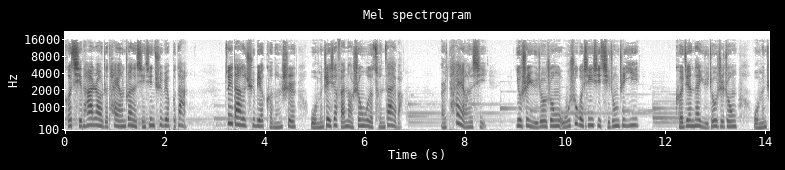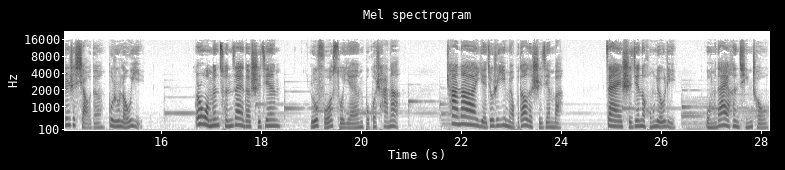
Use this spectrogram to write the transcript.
和其他绕着太阳转的行星区别不大，最大的区别可能是我们这些烦恼生物的存在吧。而太阳系又是宇宙中无数个星系其中之一，可见在宇宙之中，我们真是小的不如蝼蚁。而我们存在的时间，如佛所言，不过刹那，刹那也就是一秒不到的时间吧。在时间的洪流里，我们的爱恨情仇。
